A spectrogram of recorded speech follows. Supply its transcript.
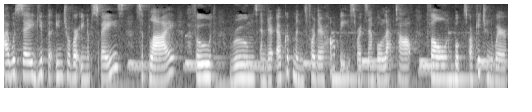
I would say give the introvert enough space, supply, food, rooms, and their equipment for their hobbies, for example, laptop, phone, books, or kitchenware,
